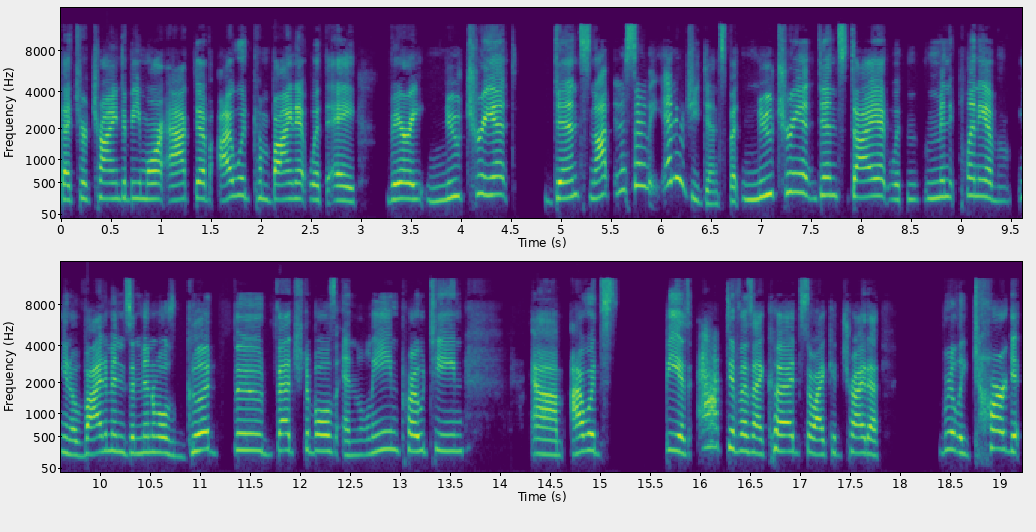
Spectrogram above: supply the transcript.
that you're trying to be more active. I would combine it with a very nutrient dense, not necessarily energy dense, but nutrient dense diet with many, plenty of, you know, vitamins and minerals, good food, vegetables and lean protein. Um, I would be as active as I could so I could try to really target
